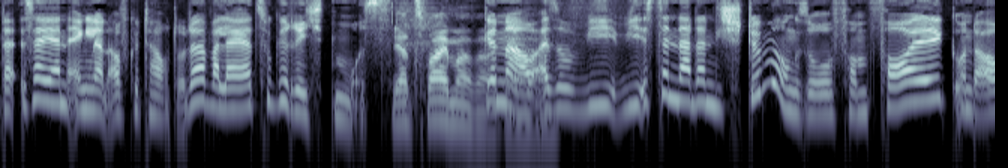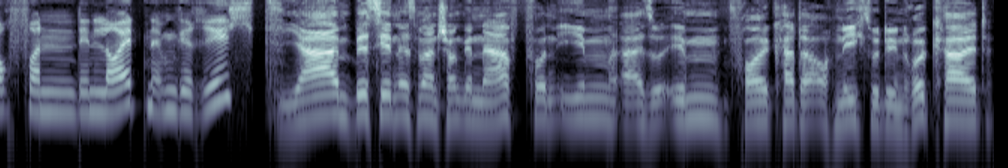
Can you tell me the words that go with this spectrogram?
Da ist er ja in England aufgetaucht, oder? Weil er ja zu Gericht muss. Ja, zweimal war Genau, also wie, wie ist denn da dann die Stimmung so vom Volk und auch von den Leuten im Gericht? Ja, ein bisschen ist man schon genervt von ihm. Also im Volk hat er auch nicht so den Rückhalt.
